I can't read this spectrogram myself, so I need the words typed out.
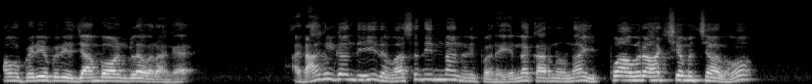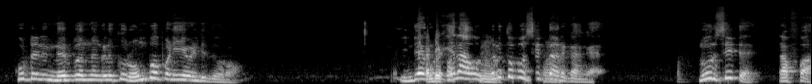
அவங்க பெரிய பெரிய ஜாம்பவான்களா வராங்க. ராகுல் காந்தி இதை வசதின்னு தான் நினைப்பாரு. என்ன காரணம்னா இப்போ அவர் ஆட்சி அமைச்சாலும் கூட்டணி நிர்பந்தங்களுக்கு ரொம்ப பணிய வேண்டியது வரும். இந்தியா. ஏன்னா அவங்க. தொண்ணூத்தொன்பது சீட் தான் இருக்காங்க. நூறு சீட்டு ரஃபா.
